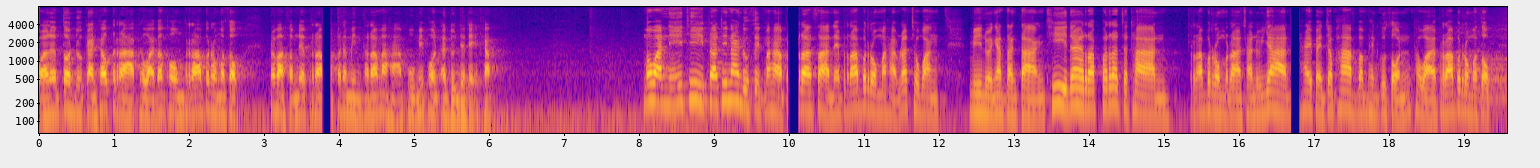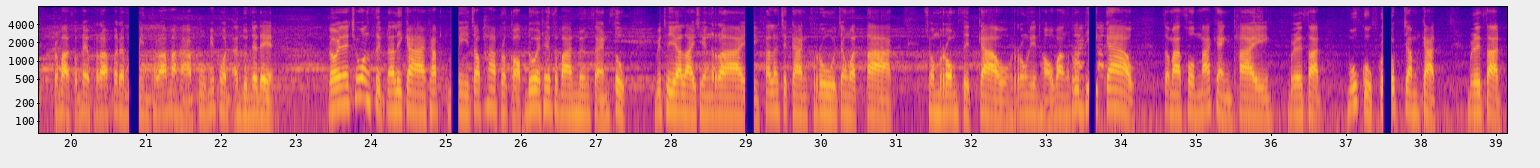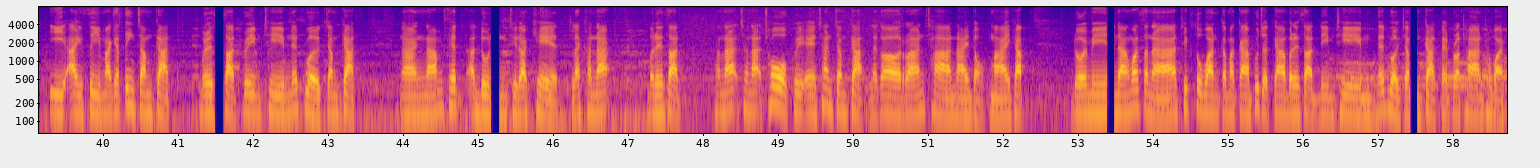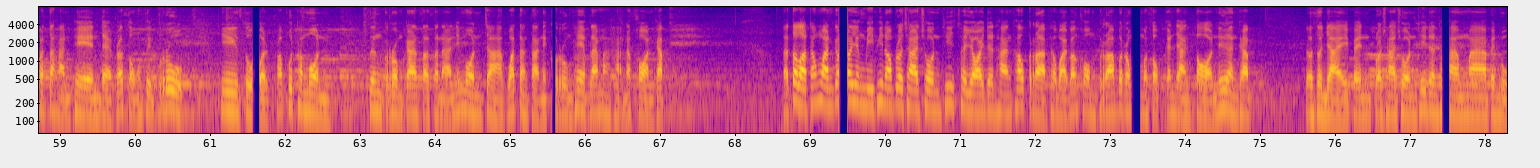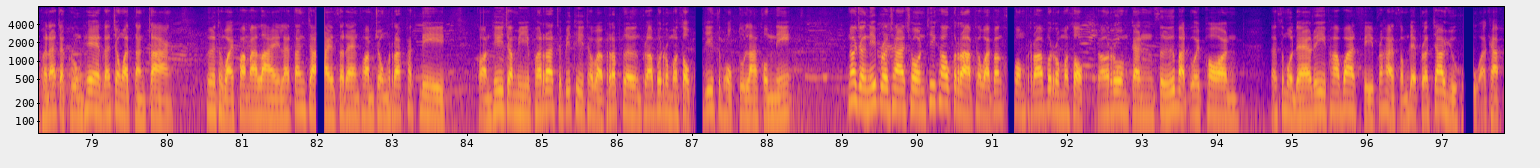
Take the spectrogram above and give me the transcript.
ว่าเริ่มต้นดูการเข้ากราบถวายบังคมพระบรมศพพระบาทสมเด็จพระปรมินทรมหาภูมิพลอดุลยเดชครับ เมื่อวานนี้ที่พระที่นั่งดุสิตมหาปราสาทในพระบรมมหาราชวัง มีหน่วยงานต่างๆ ที่ได้รับพระราชทาน พระบรมราชานุญาต ให้เป็นเจ้าภาพบำเพ็ญกุศล ถวายพระบรมศพพระบาทสมเด็จพระปรมินทรมหาภูมิพลอดุลยเดชโดยในช่วง 10 นาฬิกาครับ มีเจ้าภาพประกอบด้วยเทศบาลเมืองแสนสุข วิทยาลัยเชียงราย ข้าราชการครูจังหวัดตาก ชมรมสิทธิ์เก่า โรงเรียนหอวังรุ่นที่ 9 สมาคมม้าแข่งไทย บริษัทมุกุกรุ๊ปจำกัด บริษัท EIC Marketing จำกัด บริษัท Dream Team Network จำกัด นางน้ำเพชรอดุลธีรเขต และคณะ บริษัทธนะชนะโชคครีเอชั่นจำกัด และก็ร้านชานายดอกไม้ครับ โดยมีนางวาสนาทิพสุวรรณกรรมการผู้จัดการบริษัทดีมทีมเน็ตเวิร์กจำกัดเป็นประธานถวายพระทหารเพลแด่พระสงฆ์สิบรูป ที่สวดพระพุทธมนต์ซึ่งกรมการศาสนานิมนต์จากวัดต่างๆ ในกรุงเทพและมหานครครับ และตลอดทั้งวันก็ยังมีพี่น้องประชาชนที่ทยอยเดินทางเข้ากราบถวายบังคมพระบรมศพกันอย่างต่อเนื่องครับ โดยส่วนใหญ่เป็นประชาชนที่เดินทางมาเป็นหมู่คณะจากกรุงเทพและจังหวัดต่างๆ พื่อถวายความอาลัยและตั้งใจแสดงความจงรักภักดี ก่อนที่จะมีพระราชพิธีถวายพระเพลิง พระบรมศพ 26 ตุลาคมนี้ นอกจากนี้ประชาชนที่เข้ากราบถวายบังคมพระบรมศพก็ร่วมกันซื้อบัตรอวยพร และสมุดไดอารี่ภาพวาดฝีพระหัตถ์สมเด็จพระเจ้าอยู่หัวครับ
